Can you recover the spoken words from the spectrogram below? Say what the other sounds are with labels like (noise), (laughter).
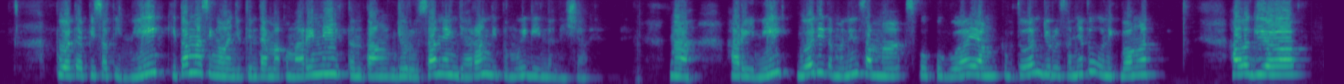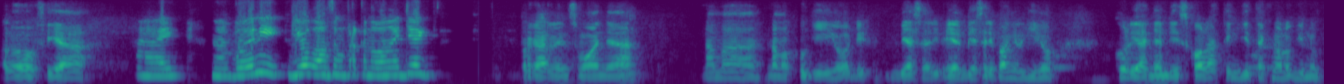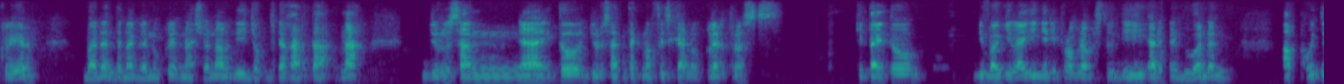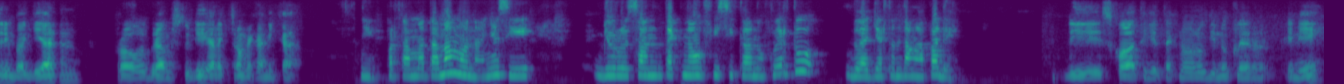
Buat episode ini, kita masih ngelanjutin tema kemarin nih tentang jurusan yang jarang ditemui di Indonesia. Nah, hari ini gue ditemenin sama sepupu gue yang kebetulan jurusannya tuh unik banget. Halo Gio. Halo Via. Hai. Nah, boleh nih Gio langsung perkenalan aja. Perkenalin semuanya. Nama namaku Gio, di, biasa ya biasa dipanggil Gio kuliahnya di Sekolah Tinggi Teknologi Nuklir Badan Tenaga Nuklir Nasional di Yogyakarta. Nah, jurusannya itu jurusan Teknofisika Nuklir. Terus kita itu dibagi lagi jadi program studi ada dua dan aku itu di bagian program studi elektromekanika. Nih, pertama-tama mau nanya sih, jurusan Teknofisika Nuklir tuh belajar tentang apa deh? Di Sekolah Tinggi Teknologi Nuklir ini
